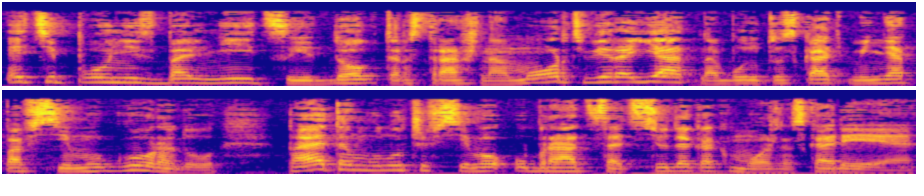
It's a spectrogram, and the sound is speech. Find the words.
Эти пони из больницы и доктор Страшноморт, вероятно, будут искать меня по всему городу, поэтому лучше всего убраться отсюда как можно скорее.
